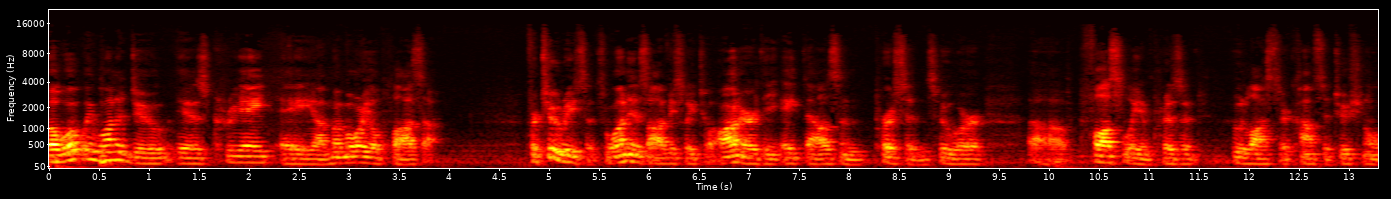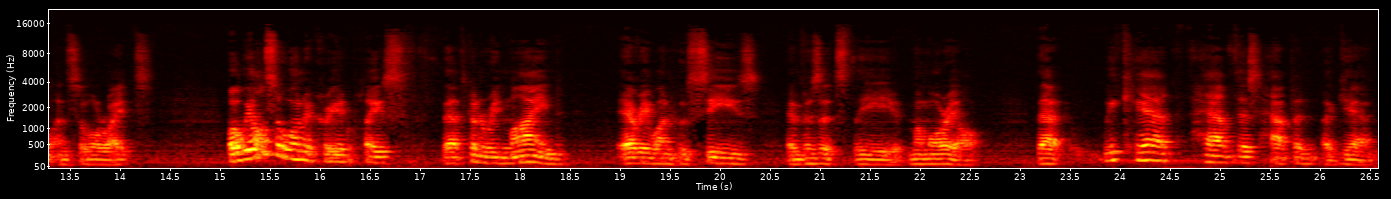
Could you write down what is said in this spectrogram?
But what we want to do is create a uh, memorial plaza for two reasons. One is obviously to honor the 8,000 persons who were uh, falsely imprisoned, who lost their constitutional and civil rights. But we also want to create a place that's going to remind everyone who sees and visits the memorial that we can't have this happen again.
